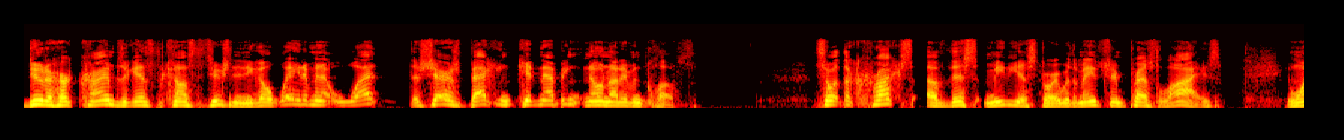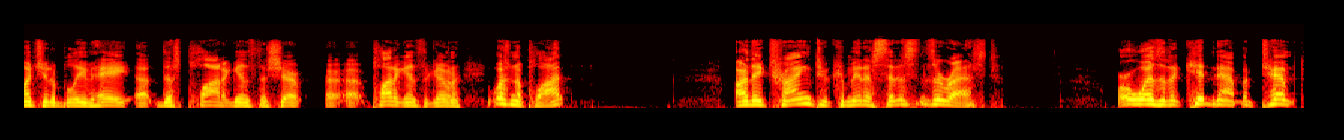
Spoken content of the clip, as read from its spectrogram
due to her crimes against the Constitution. And you go, wait a minute, what? The sheriff's backing kidnapping? No, not even close. So, at the crux of this media story, where the mainstream press lies and wants you to believe, hey, uh, this plot against the sheriff, uh, uh, plot against the governor, it wasn't a plot. Are they trying to commit a citizen's arrest, or was it a kidnap attempt?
